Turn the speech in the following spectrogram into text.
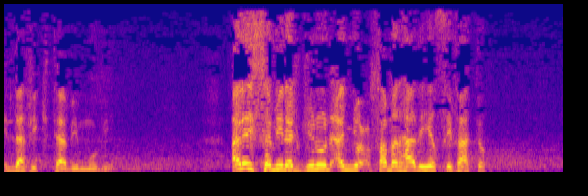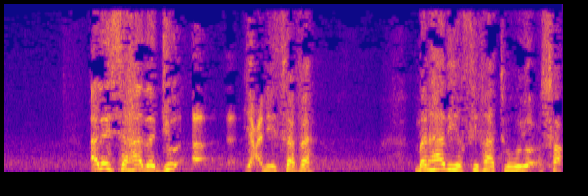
إلا في كتاب مبين. أليس من الجنون أن يعصى من هذه صفاته؟ أليس هذا جو يعني سفه؟ من هذه صفاته يعصى؟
